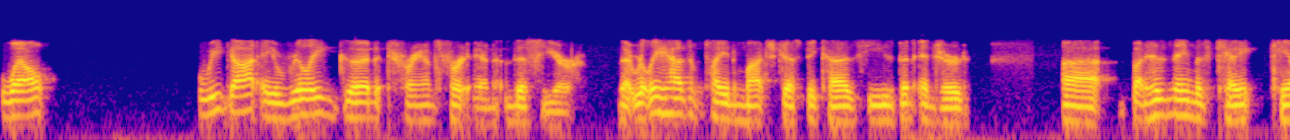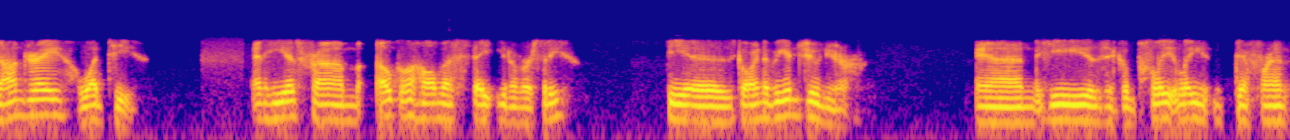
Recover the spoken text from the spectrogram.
well, we got a really good transfer in this year that really hasn't played much just because he's been injured. Uh, but his name is Ke- Keondre Wudtee, and he is from Oklahoma State University. He is going to be a junior, and he is a completely different.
